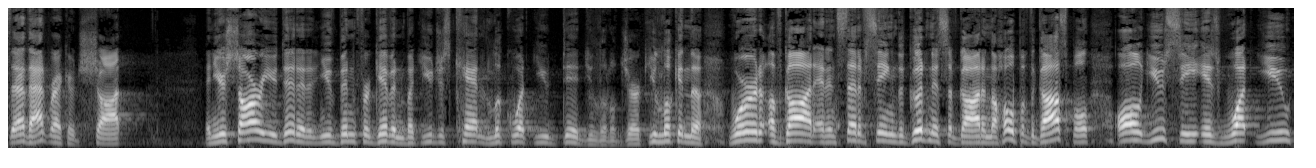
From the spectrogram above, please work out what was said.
that, record shot and you're sorry you did it and you've been forgiven, but you just can't look what you did, you little jerk. You look in the Word of God, and instead of seeing the goodness of God and the hope of the gospel, all you see is what you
